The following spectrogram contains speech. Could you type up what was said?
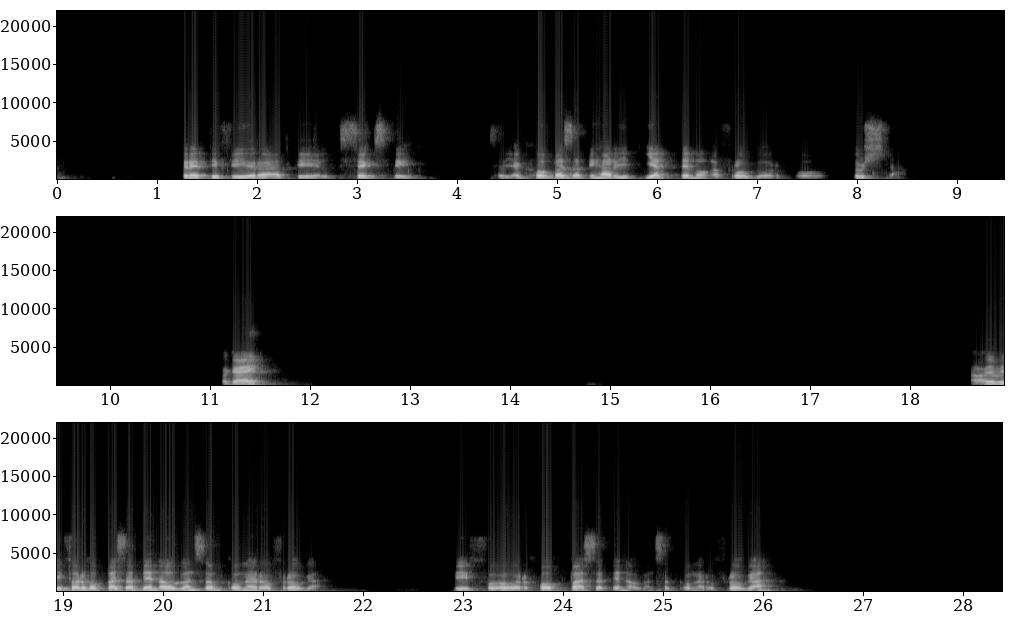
34 till 60. Så jag hoppas att ni har jättemånga frågor på torsdag. Okej? Okay? Ja, vi får hoppas att det är någon som kommer och frågar. Vi får hoppas att det är någon som kommer och frågar.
